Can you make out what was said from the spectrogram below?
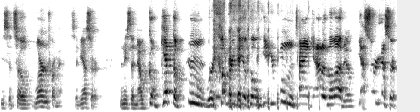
He said, So learn from it. I said, Yes, sir. And he said, Now go get the mm, recovery vehicle and get your mm, tank out of the mud. yes, sir. Yes, sir.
